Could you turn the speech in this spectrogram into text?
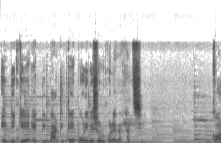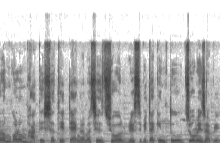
এটিকে একটি বাটিতে পরিবেশন করে দেখাচ্ছি। গরম গরম ভাতের সাথে ট্যাংরা মাছের ঝোল রেসিপিটা কিন্তু জমে যাবে।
